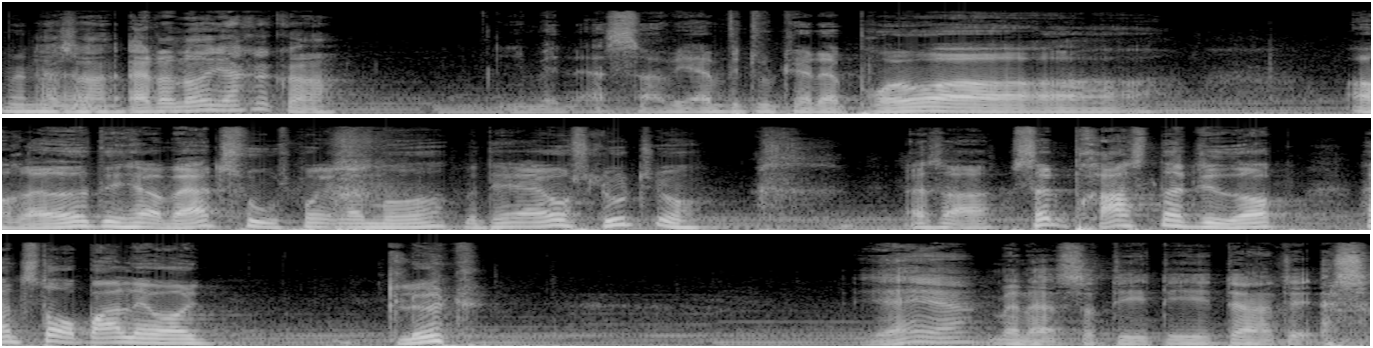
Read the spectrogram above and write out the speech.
Men, Altså, øh, er der noget, jeg kan gøre? Jamen altså, ja, du kan da prøve at, at redde det her værtshus på en eller anden måde. Men det er jo slut jo. Altså, selv præsten har givet op. Han står bare og laver gløk. Ja, ja, men altså, det, det, der, det, altså,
